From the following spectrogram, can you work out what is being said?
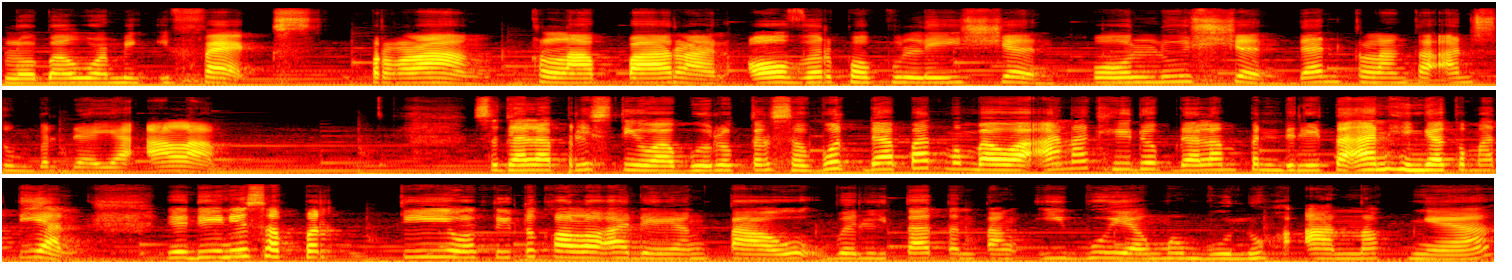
global warming effects perang kelaparan, overpopulation, pollution, dan kelangkaan sumber daya alam. Segala peristiwa buruk tersebut dapat membawa anak hidup dalam penderitaan hingga kematian. Jadi ini seperti waktu itu kalau ada yang tahu berita tentang ibu yang membunuh anaknya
